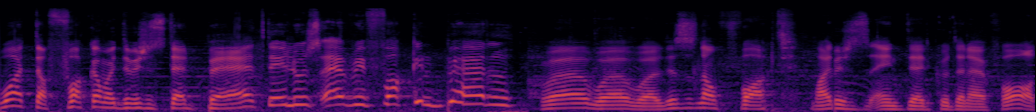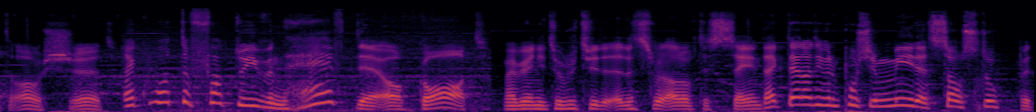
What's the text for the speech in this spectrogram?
What the fuck are my divisions that bad? They lose every fucking battle. Well, well, well. This is now fucked. My divisions ain't that good than I thought. Oh, shit. Like, what the fuck do we even have there? Oh, God. Maybe I need to retreat this out of the same. Like, they're not even pushing me. That's so stupid.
